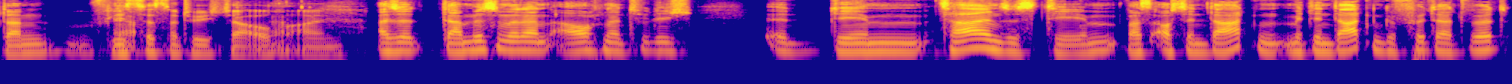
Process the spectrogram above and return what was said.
dann fließt ja. das natürlich da auch ja. ein. Also da müssen wir dann auch natürlich dem Zahlensystem, was aus den Daten, mit den Daten gefüttert wird,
